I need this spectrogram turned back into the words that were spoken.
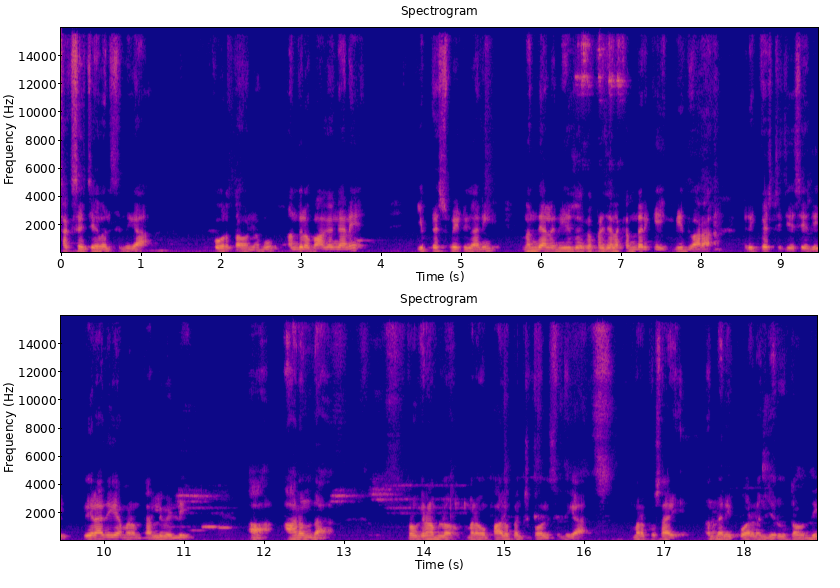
సక్సెస్ చేయవలసిందిగా కోరుతా ఉన్నాము. అందులో భాగంగానే ఈ ప్రెస్ మీట్ కానీ నంద్యాల నియోజకవర్గ ప్రజలకందరికీ మీ ద్వారా రిక్వెస్ట్ చేసేది వేలాదిగా మనం తరలి వెళ్ళి ఆ ఆనంద ప్రోగ్రాంలో మనం పాలు పంచుకోవాల్సిందిగా మరొకసారి అందరినీ కోరడం జరుగుతూ ఉంది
